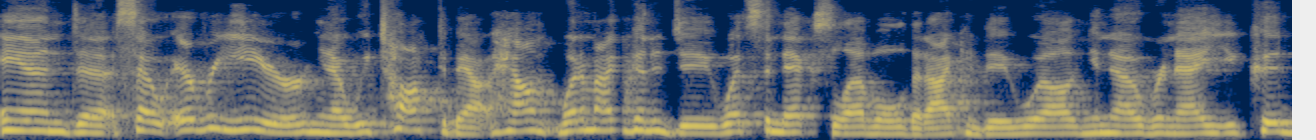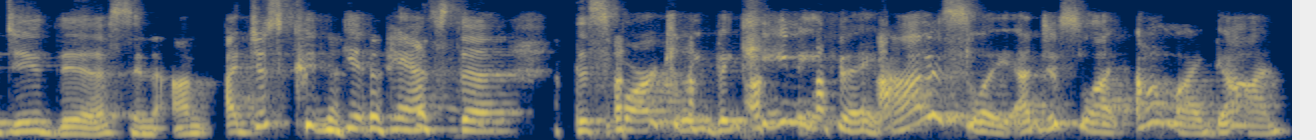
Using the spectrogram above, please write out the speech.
And uh, so every year, you know, we talked about how, what am I going to do? What's the next level that I can do? Well, you know, Renee, you could do this. And I'm, I just couldn't get past the, the sparkly bikini thing. Honestly, I just like, oh my God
